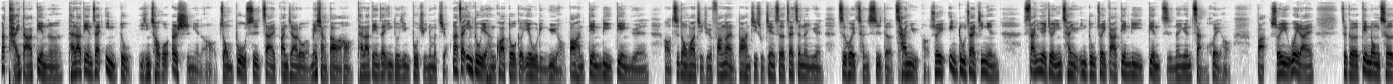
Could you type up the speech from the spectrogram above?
那台达电呢？台达电在印度已经超过二十年了哈，总部是在班加罗尔。没想到啊哈，台达电在印度已经布局那么久，那在印度也横跨多个业务领域哦，包含电力、电源哦，自动化解决方案，包含基础建设、再生能源、智慧。城市的参与哦，所以印度在今年三月就已经参与印度最大电力电子能源展会哈，把所以未来这个电动车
